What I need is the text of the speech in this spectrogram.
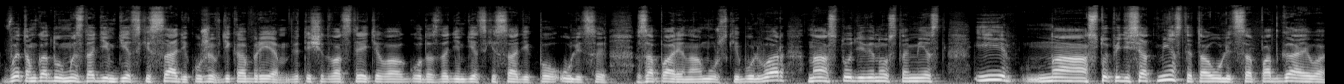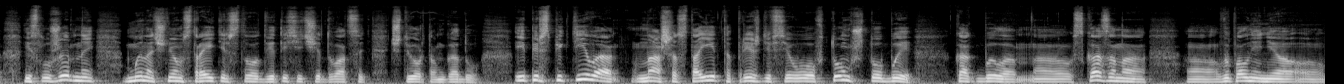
в этом году мы сдадим детский садик уже в декабре 2023 года, сдадим детский садик по улице Запарина, Амурский бульвар на 190 мест, и на 150 мест, это улица Подгаева и Служебной, мы начнем строительство в 2024 году. И перспектива наша стоит прежде всего в том, чтобы как было э, сказано, э, выполнение э,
